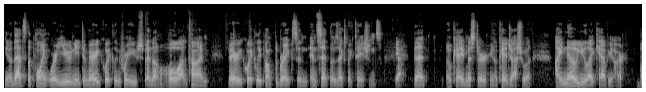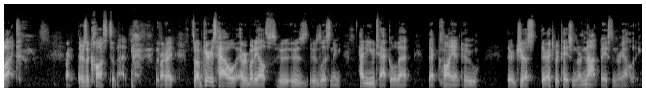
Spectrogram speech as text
you know, that's the point where you need to very quickly before you spend a whole lot of time, very quickly pump the brakes and, and set those expectations. Yeah. That okay, Mister, you know, okay, Joshua, I know you like caviar, but Right. there's a cost to that, Right. right? So I'm curious how everybody else who, who's who's listening, how do you tackle that that client who they're just their expectations are not based in reality?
